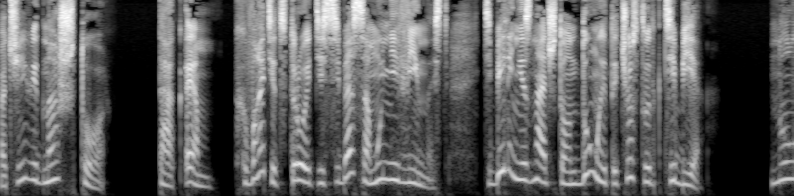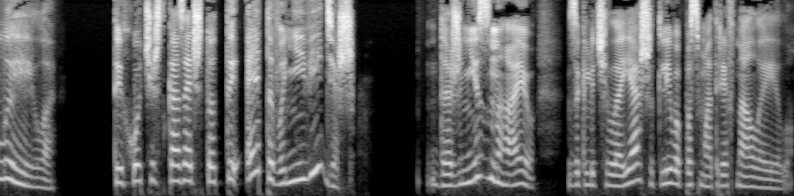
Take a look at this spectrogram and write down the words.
«Очевидно что?» «Так, Эм, хватит строить из себя саму невинность. Тебе ли не знать, что он думает и чувствует к тебе?» «Ну, Лейла, ты хочешь сказать, что ты этого не видишь?» «Даже не знаю», — заключила я, шутливо посмотрев на Лейлу.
